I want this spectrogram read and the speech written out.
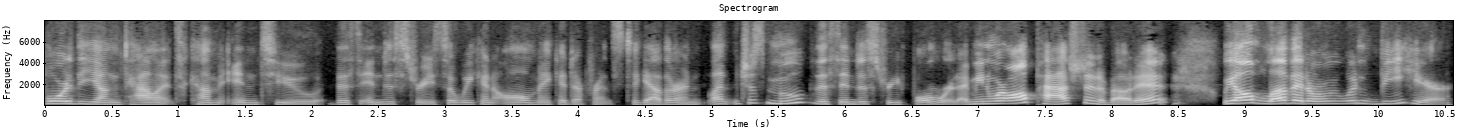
for the young talent to come into this industry so we can all make a difference together and let, just move this industry forward. I mean, we're all passionate about it. We all love it or we wouldn't be here,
